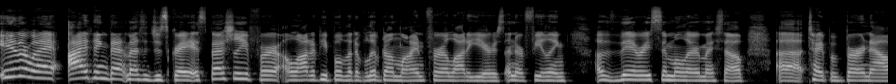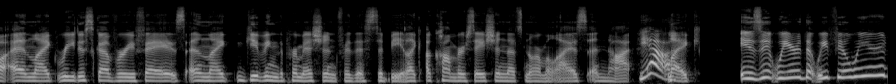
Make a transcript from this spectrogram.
Either way, I think that message is great, especially for a lot of people that have lived online for a lot of years and are feeling a very similar myself uh, type of burnout and like rediscovery phase, and like giving the permission for this to be like a conversation that's normalized and not Yeah. like. Is it weird that we feel weird?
